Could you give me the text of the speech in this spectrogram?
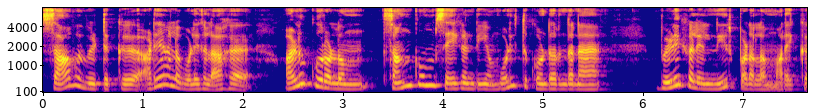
சாவு வீட்டுக்கு அடையாள ஒளிகளாக அழுக்குரலும் சங்கும் சேகண்டியும் ஒழித்து கொண்டிருந்தன. விழிகளில் நீர்ப்படலம் மறைக்க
